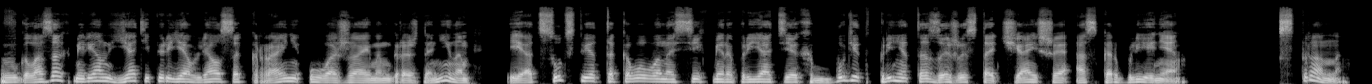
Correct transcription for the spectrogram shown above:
в глазах мирян я теперь являлся крайне уважаемым гражданином, и отсутствие такового на сих мероприятиях будет принято за жесточайшее оскорбление. Странно,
